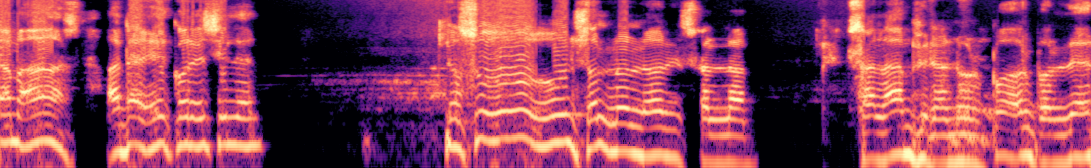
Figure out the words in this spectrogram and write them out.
নামাজ আদায় করেছিলেন রসুল সাল্লাহ সাল্লাম সালাম ফিরানোর পর বললেন,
